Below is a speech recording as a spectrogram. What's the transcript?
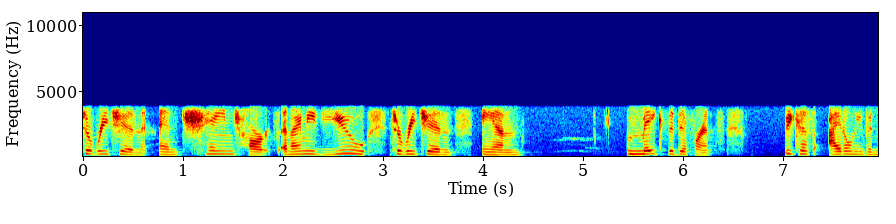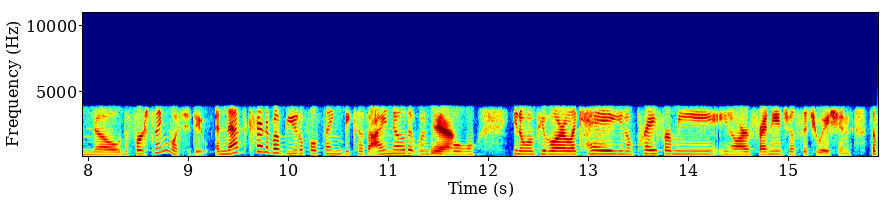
to reach in and change hearts and I need you to reach in and make the difference because I don't even know the first thing what to do. And that's kind of a beautiful thing because I know that when yeah. people, you know, when people are like, "Hey, you know, pray for me, you know, our financial situation." The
